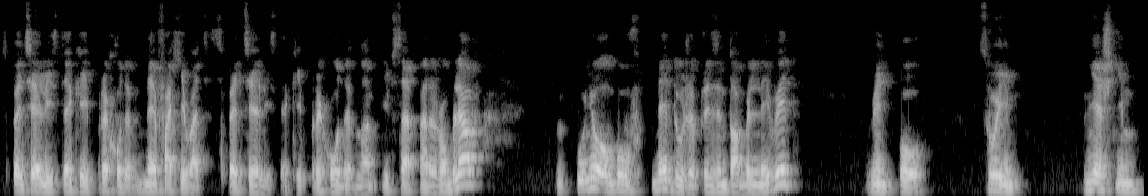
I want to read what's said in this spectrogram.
спеціаліст, який приходив, не фахівець, спеціаліст, який приходив нам і все переробляв, у нього був не дуже презентабельний вид. Він по своїм внешнім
